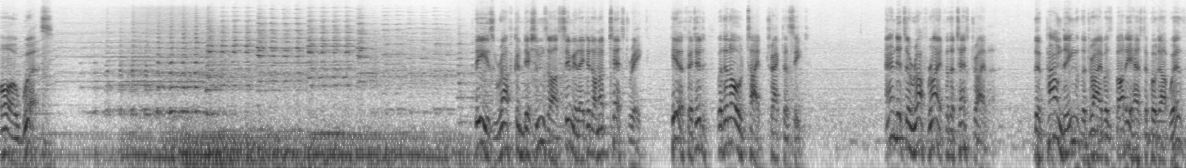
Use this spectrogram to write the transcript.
or worse. These rough conditions are simulated on a test rig, here fitted with an old-type tractor seat. And it's a rough ride for the test driver. The pounding that the driver's body has to put up with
